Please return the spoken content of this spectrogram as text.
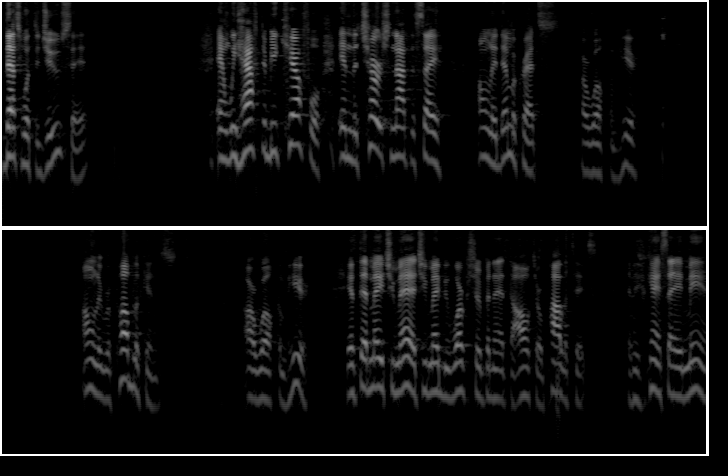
That's what the Jews said. And we have to be careful in the church not to say only Democrats are welcome here. Only Republicans are welcome here. If that made you mad, you may be worshiping at the altar of politics. And if you can't say amen,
